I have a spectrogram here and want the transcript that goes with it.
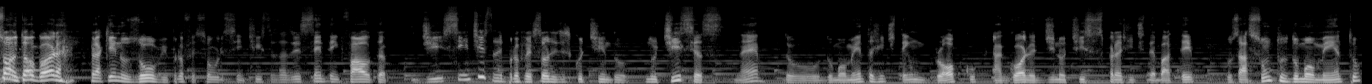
Pessoal, então agora, para quem nos ouve, professores, cientistas, às vezes sentem falta de cientistas e professores discutindo notícias, né, do, do momento. A gente tem um bloco agora de notícias para a gente debater os assuntos do momento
